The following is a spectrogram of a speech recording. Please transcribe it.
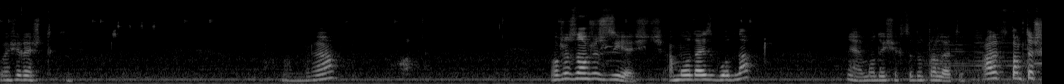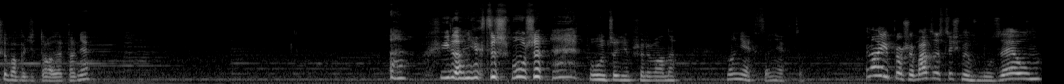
weź resztki. Dobra. Może zdążysz zjeść. A młoda jest głodna? Nie, młodej się chce do toalety. Ale to tam też chyba będzie toaleta, nie? Chwila, nie chcesz może? Połączenie przerwane. No nie chcę, nie chcę. No i proszę bardzo, jesteśmy w muzeum.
